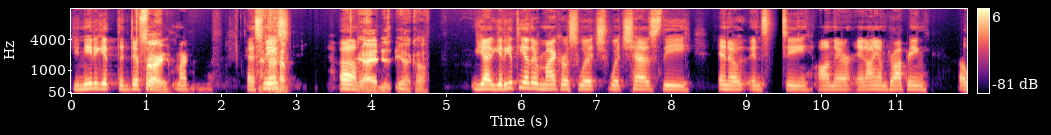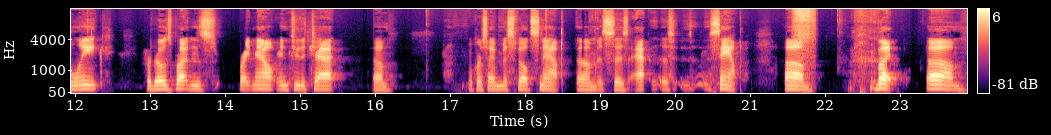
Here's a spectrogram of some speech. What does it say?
you need to get the different. Sorry. A sneeze. Um, yeah, I had to, yeah, cough. yeah, you got to get the other micro switch, which has the NONC on there. And I am dropping a link for those buttons right now into the chat. Um, of course, I misspelled snap. Um, it says a- uh, SAMP. Um, but um,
